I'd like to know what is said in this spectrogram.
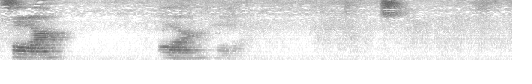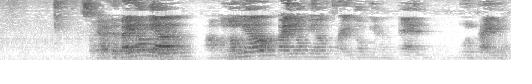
four or more. So we have the binomial, uh, monomial, binomial, trinomial, and multinomial.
